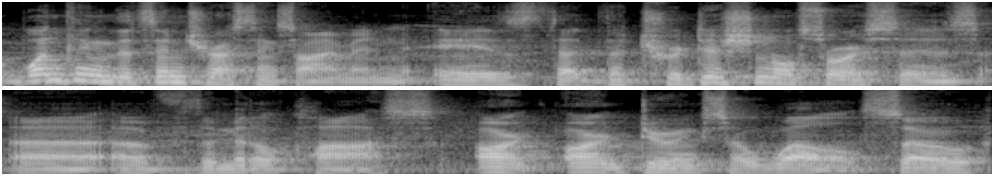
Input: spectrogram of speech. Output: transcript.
One thing that's interesting, Simon, is that the traditional sources uh, of the middle class aren't aren't doing so well. So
